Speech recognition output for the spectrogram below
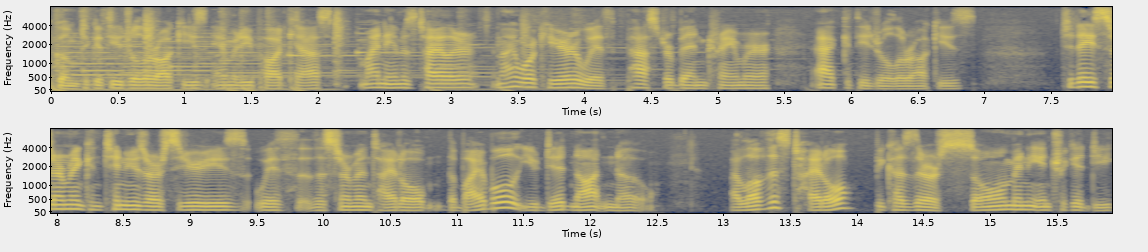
Welcome to Cathedral of Rockies Amity Podcast. My name is Tyler, and I work here with Pastor Ben Cremer at Cathedral of Rockies. Today's sermon continues our series with the sermon title, The Bible You Did Not Know. I love this title because there are so many intricate de-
